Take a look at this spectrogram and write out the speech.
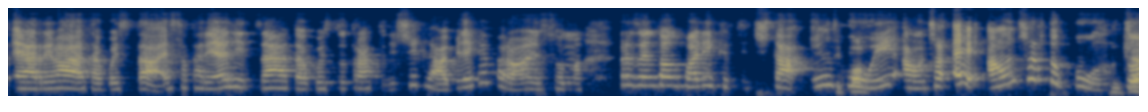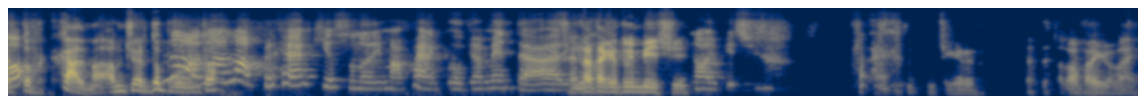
è, arrivata questa, è stata realizzata questo tratto di ciclabile che però insomma presenta un po' di criticità in Tipo? cui a un, eh, a un certo punto Un certo- calma, a un certo No, punto. no, no, perché anch'io sono rimasta, poi anche ovviamente... eh, Sei andata non- che tu in bici? No, in bici. non ci credo. No, prego, vai.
